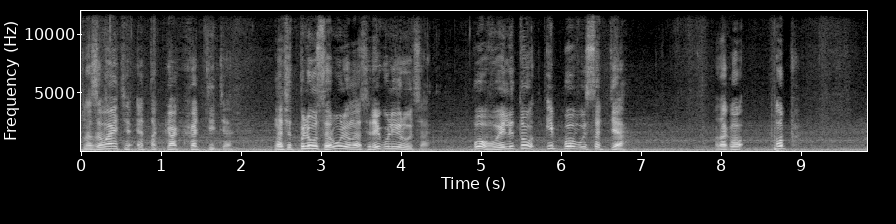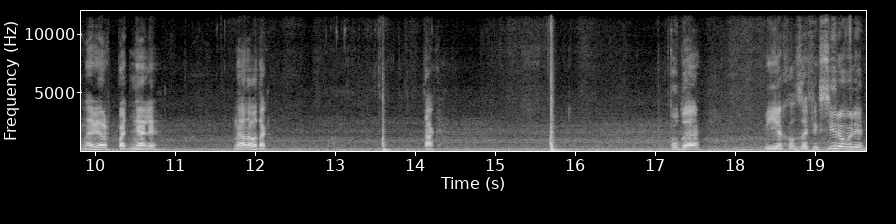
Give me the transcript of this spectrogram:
Называйте это как хотите. Значит, плюсы руль у нас регулируется по вылету и по высоте. Вот так вот, оп, наверх подняли. Надо вот так. Так. Туда. Въехал. Зафиксировали.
